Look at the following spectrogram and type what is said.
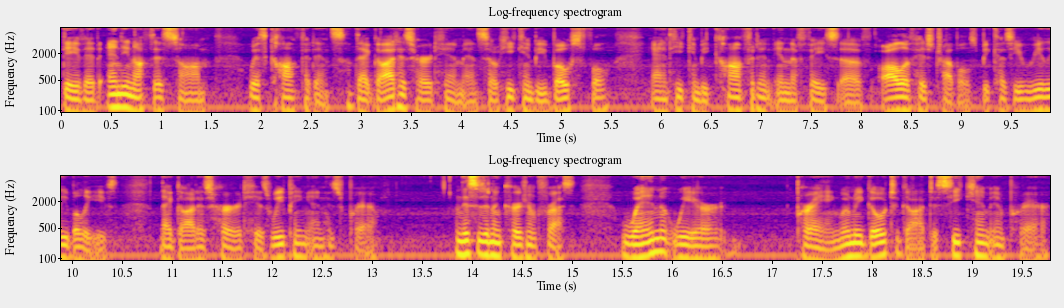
David ending off this psalm with confidence that God has heard him, and so he can be boastful and he can be confident in the face of all of his troubles because he really believes that God has heard his weeping and his prayer. And this is an encouragement for us. When we are praying, when we go to God to seek Him in prayer,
